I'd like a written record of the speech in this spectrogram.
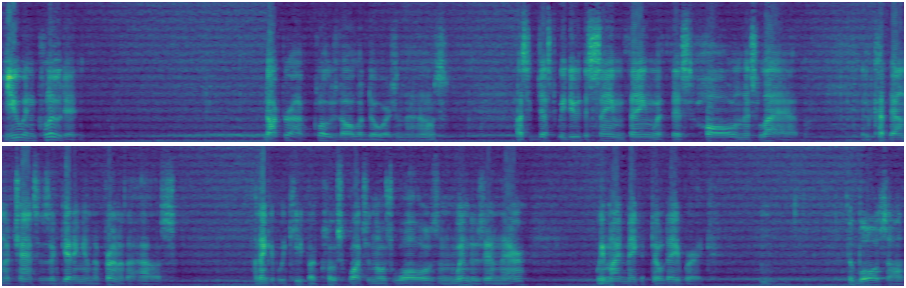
You included. Doctor, I've closed all the doors in the house. I suggest we do the same thing with this hall and this lab. It'll cut down the chances of getting in the front of the house. I think if we keep a close watch on those walls and windows in there, we might make it till daybreak. Hmm. The walls are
